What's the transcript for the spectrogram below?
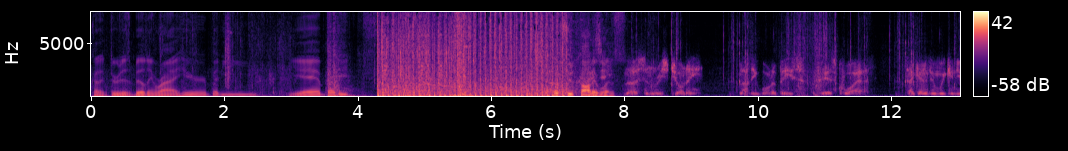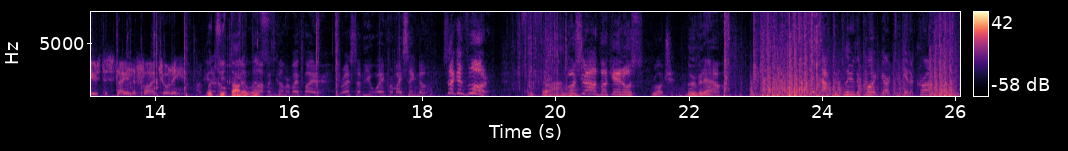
Cutting through this building right here, buddy. Yeah, buddy. What you thought it was? Mercenaries, Johnny. Bloody wannabes. Appears quiet. Take anything we can use to stay in the fight, Johnny. What you thought it was? And cover my fire. The rest of you wait for my signal. Second floor! Fill ammo. Push out, vaqueros! Roach, moving out. We'll have to clear the courtyard to get across.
